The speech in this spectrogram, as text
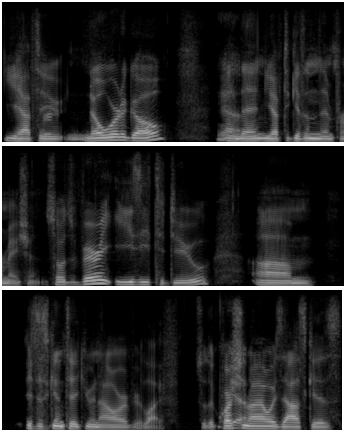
You have to know where to go, Yeah. and then you have to give them the information. So it's very easy to do. Um, it's just going to take you an hour of your life. So the Yeah. question I always ask is,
